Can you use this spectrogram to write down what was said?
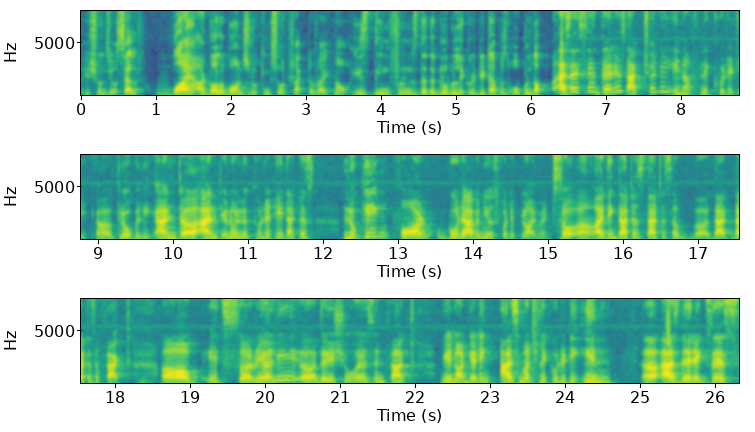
issuance yourself. Why are dollar bonds looking so attractive right now? Is the inference that the global liquidity tap has opened up? As I said, there is actually enough liquidity uh, globally, and uh, and you know liquidity that is looking for good avenues for deployment. So uh, I think that is that is a uh, that that is a fact. Uh, it's really uh, the issue is in fact we are not getting as much liquidity in as there exists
